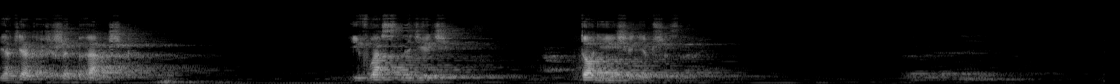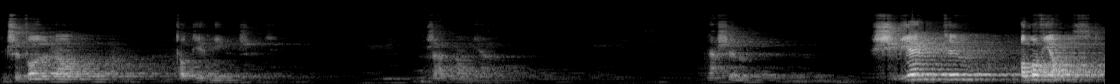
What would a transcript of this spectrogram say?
jak jakaś żebraczka i własne dzieci do niej się nie przyznają. Czy wolno Tobie milczeć? Żadną miarą. Naszym świętym obowiązkiem,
